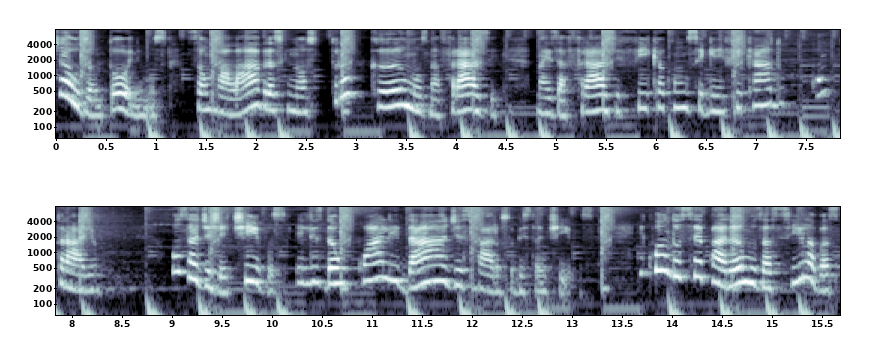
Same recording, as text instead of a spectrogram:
Já os antônimos são palavras que nós trocamos na frase, mas a frase fica com um significado contrário. Os adjetivos, eles dão qualidades para os substantivos. E quando separamos as sílabas,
